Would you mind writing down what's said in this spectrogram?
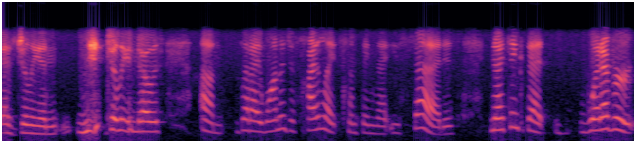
as Gillian, Gillian knows, Um, but I want to just highlight something that you said is, you know, I think that whatever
